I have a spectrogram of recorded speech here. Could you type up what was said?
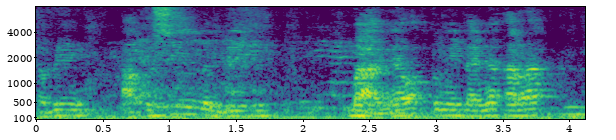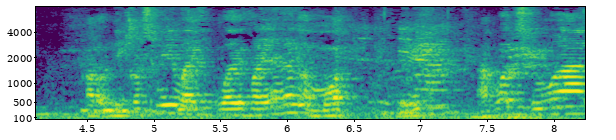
tapi aku sih lebih banyak waktu mitanya karena kalau di kos nih wifi, wifi nya kan lemot. Jadi iya. aku harus keluar.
